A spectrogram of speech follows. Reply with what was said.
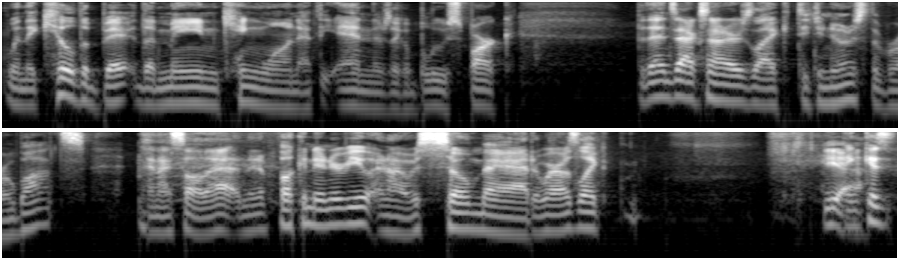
when they kill the the main king one at the end, there's like a blue spark. But then Zack Snyder's like, "Did you notice the robots?" And I saw that in a fucking interview, and I was so mad. Where I was like, Yeah. because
